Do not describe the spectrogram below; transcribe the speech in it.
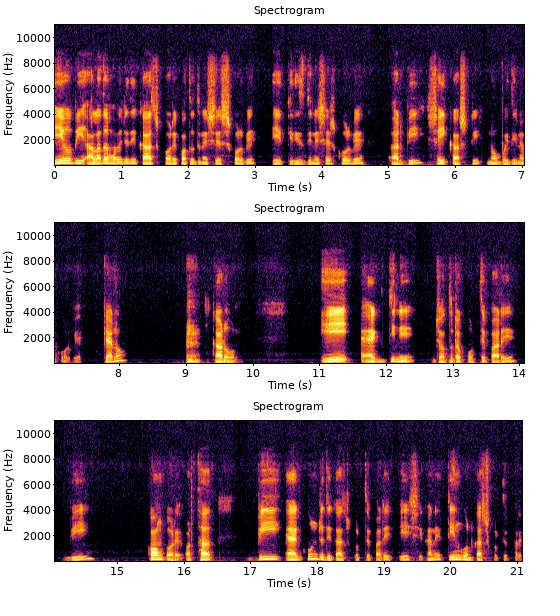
এ ও বি আলাদাভাবে যদি কাজ করে, কতদিনে শেষ করবে? এ তিরিশ দিনে শেষ করবে আর বি সেই কাজটি নব্বই দিনে করবে। কেন? কারণ এ একদিনে যতটা করতে পারে বি কম করে। অর্থাৎ বি এক গুণ যদি কাজ করতে পারে এ সেখানে তিন গুণ কাজ করতে পারে।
